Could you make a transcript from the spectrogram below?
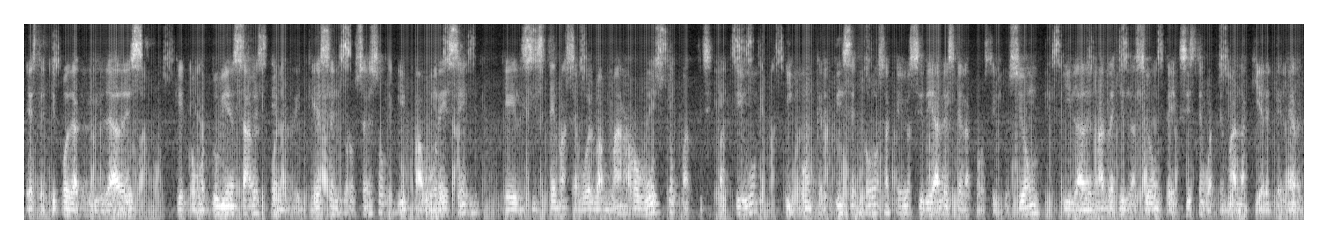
este tipo de actividades que, como tú bien sabes, enriquece el proceso y favorece que el sistema se vuelva más robusto, participativo y concretice todos aquellos ideales que la Constitución y la demás legislación que existe en Guatemala quiere tener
